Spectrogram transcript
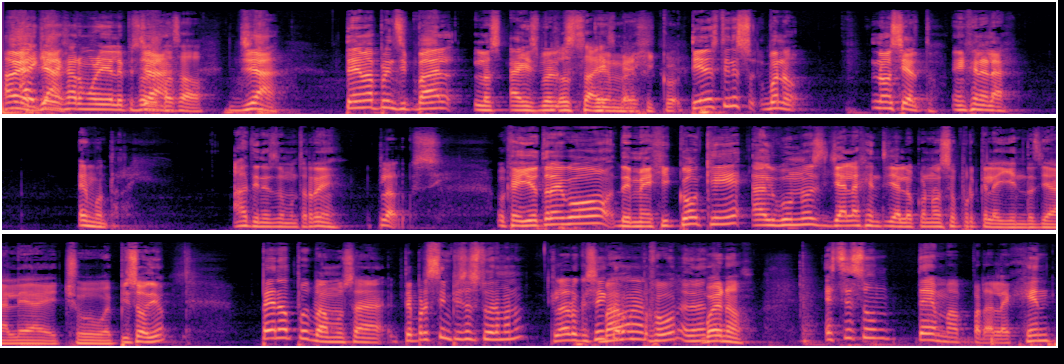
A ver, Hay que dejar morir el episodio ya, pasado. Ya. Tema principal, los icebergs, Los de. México. ¿Tienes, tienes, bueno, no es cierto, en general. En Monterrey. Ah, tienes de Monterrey. Claro que sí. Ok, yo traigo de México que algunos ya la gente ya lo conoce porque Leyendas ya le ha hecho episodio. Pero pues vamos a... ¿Te parece si empiezas tú, hermano? Claro que sí, Va, carnal. por favor, adelante. Bueno, este es un tema para la gente.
